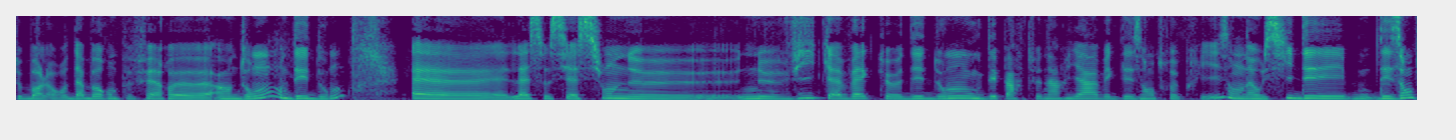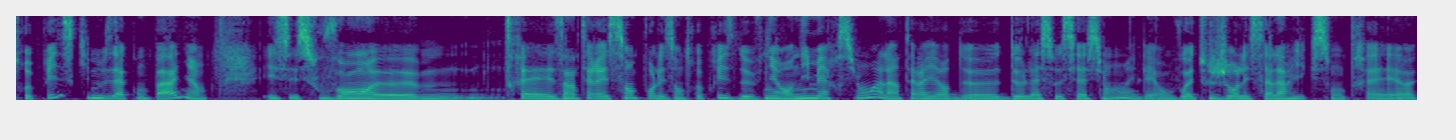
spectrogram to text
Bon, alors d'abord, on peut faire euh, un don, des dons. Euh, l'association ne, ne vit qu'avec euh, des dons ou des partenariats avec des entreprises. On a aussi des, des entreprises qui nous accompagnent et c'est souvent très intéressant pour les entreprises de venir en immersion à l'intérieur de, de l'association. On voit toujours les salariés qui sont très,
